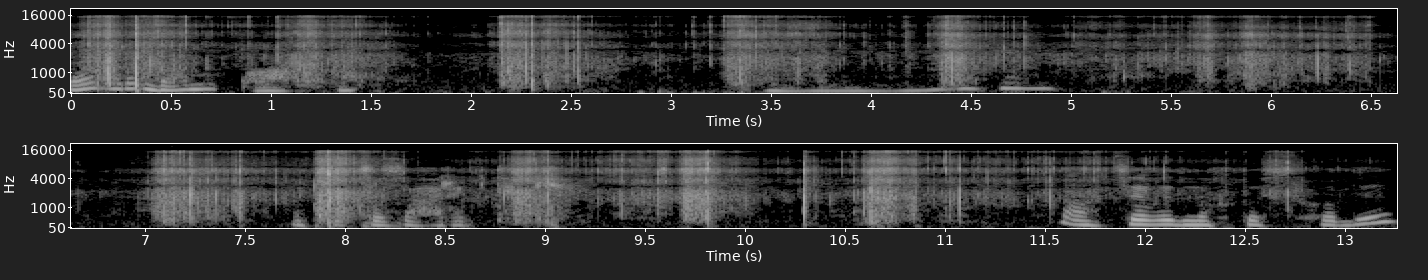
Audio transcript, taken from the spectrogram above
Але грибами пахне. Що це за гриб такий? А, це видно хтось сходив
